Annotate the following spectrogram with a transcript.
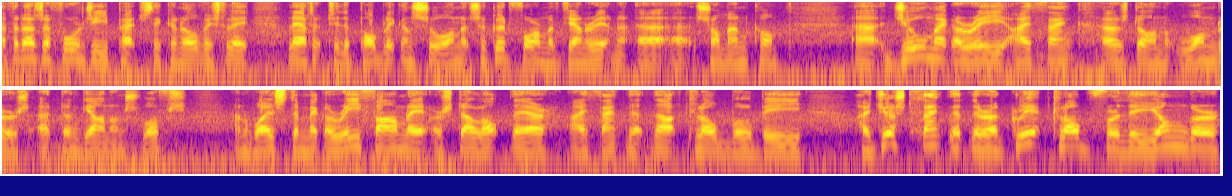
if, it is a 4G pitch, they can obviously let it to the public and so on. It's a good form of generating uh, uh, some income. Uh, Joe McAree, I think, has done wonders at Dungannon Swifts. And whilst the McAree family are still up there, I think that that club will be. I just think that they're a great club for the younger,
